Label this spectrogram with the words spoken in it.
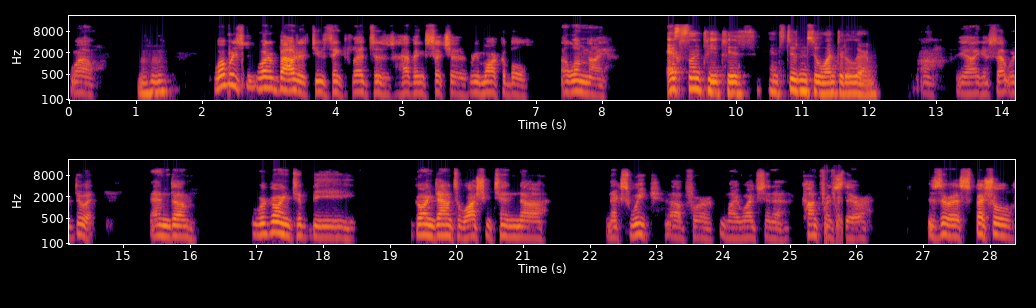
Wow. hmm What was what about it do you think led to having such a remarkable alumni? Excellent teachers and students who wanted to learn. Uh, yeah, I guess that would do it. And um, we're going to be going down to Washington uh, next week uh, for my wife's in a conference there. Is there a special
